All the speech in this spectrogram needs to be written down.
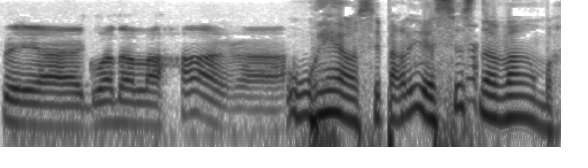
C'est à Guadalajara. Oui, on s'est parlé le 6 novembre.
